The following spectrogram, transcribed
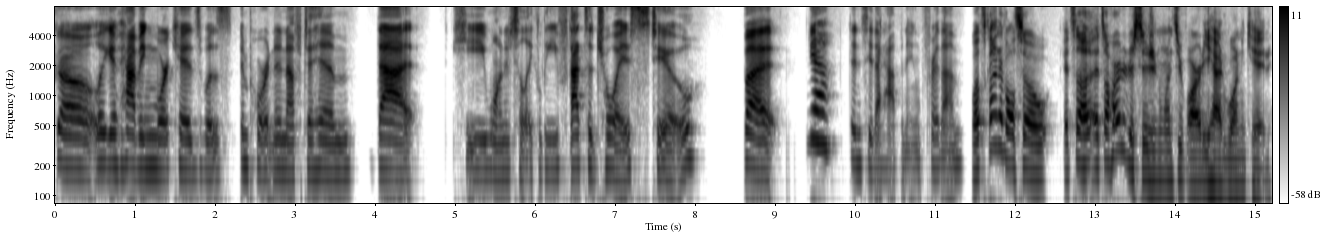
go like if having more kids was important enough to him that he wanted to like leave. That's a choice too. But yeah, didn't see that happening for them. well, it's kind of also it's a it's a harder decision once you've already had one kid.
